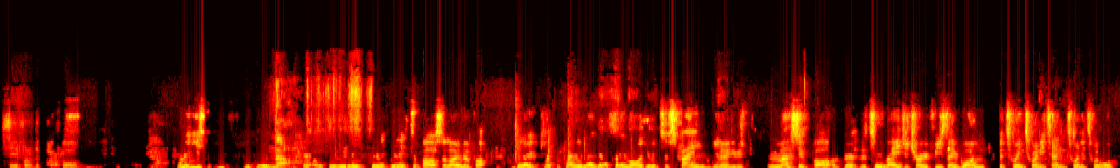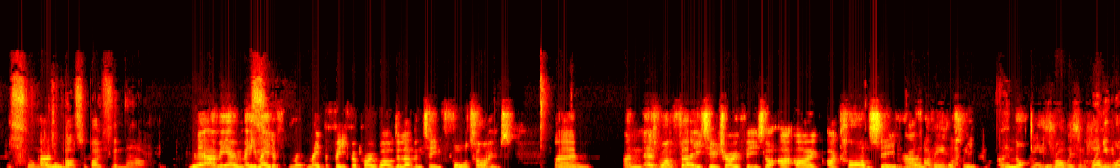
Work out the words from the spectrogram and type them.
Sit in front of the back four. I mean, you, you, you, Nah. you linked to you linked to Barcelona, but you know, can, can you make that same argument to Spain? You know, he was a massive part of the, the two major trophies they won between 2010 and 2012. He's still major Um, parts of both of them now. Yeah, I mean, um, he made a made the FIFA Pro World 11 team four times, um, and has won 32 trophies. Like, I, I, I can't see how you I mean- possibly I not. His role isn't When hard you when you're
